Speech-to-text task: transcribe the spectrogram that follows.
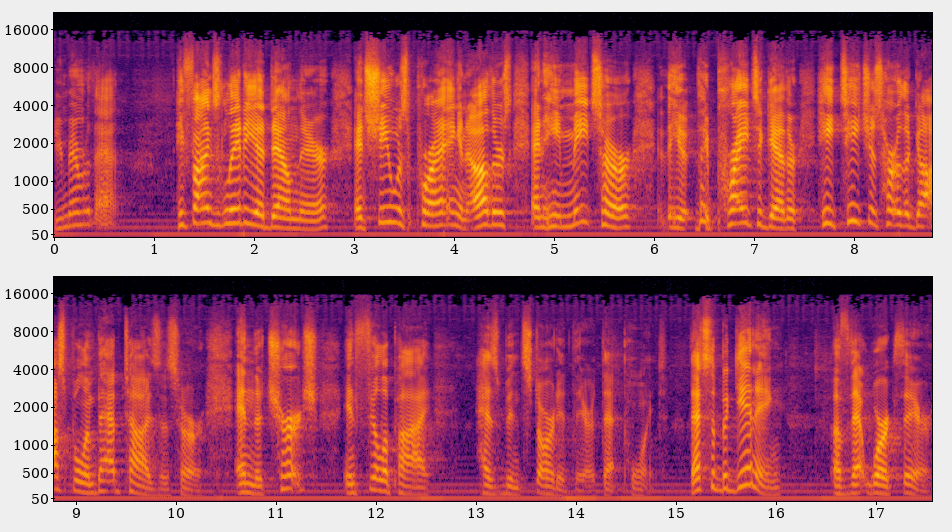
You remember that? He finds Lydia down there, and she was praying, and others, and he meets her. They pray together. He teaches her the gospel and baptizes her. And the church in Philippi has been started there at that point. That's the beginning of that work there.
